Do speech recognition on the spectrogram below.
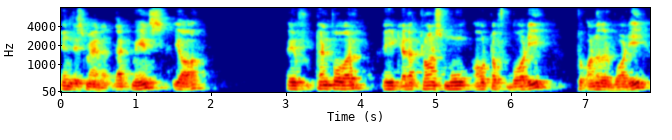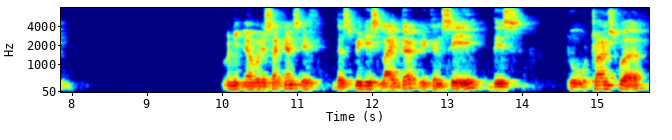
in this manner. That means yeah if 10 power 8 electrons move out of body to another body in every seconds if the speed is like that we can say this to transfer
